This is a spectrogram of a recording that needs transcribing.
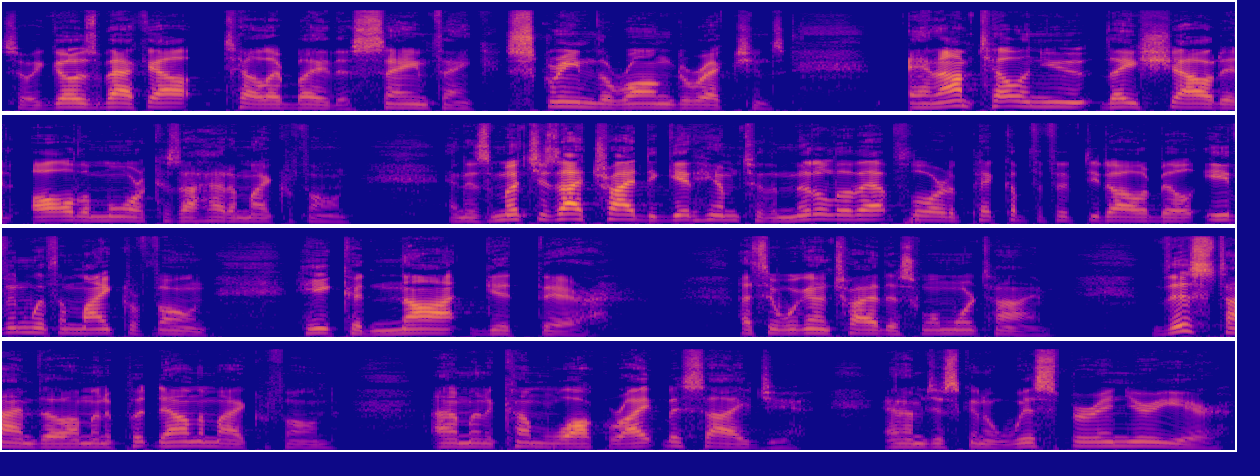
So he goes back out, tell everybody the same thing, scream the wrong directions. And I'm telling you, they shouted all the more because I had a microphone. And as much as I tried to get him to the middle of that floor to pick up the $50 bill, even with a microphone, he could not get there. I said, We're going to try this one more time. This time, though, I'm going to put down the microphone. I'm going to come walk right beside you, and I'm just going to whisper in your ear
